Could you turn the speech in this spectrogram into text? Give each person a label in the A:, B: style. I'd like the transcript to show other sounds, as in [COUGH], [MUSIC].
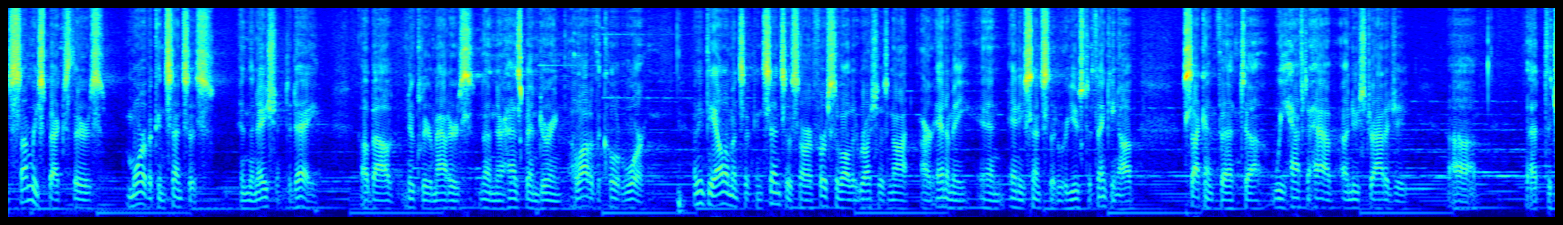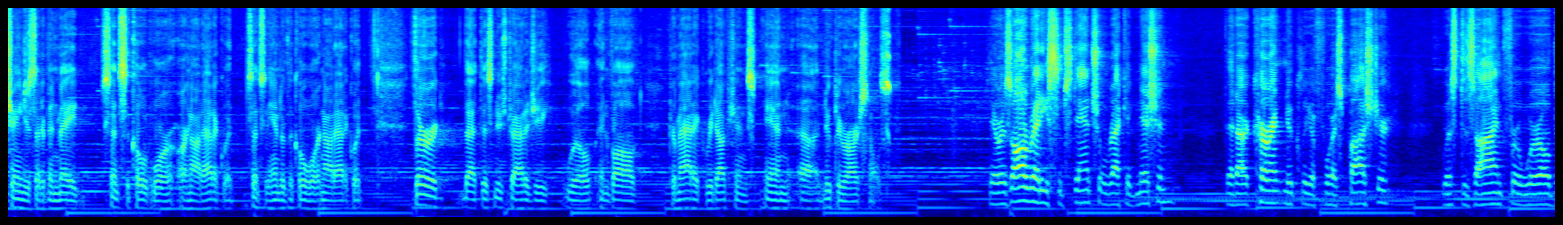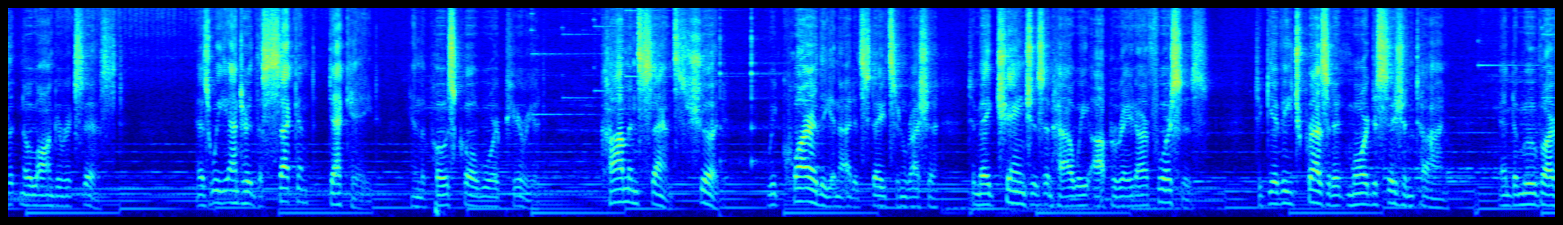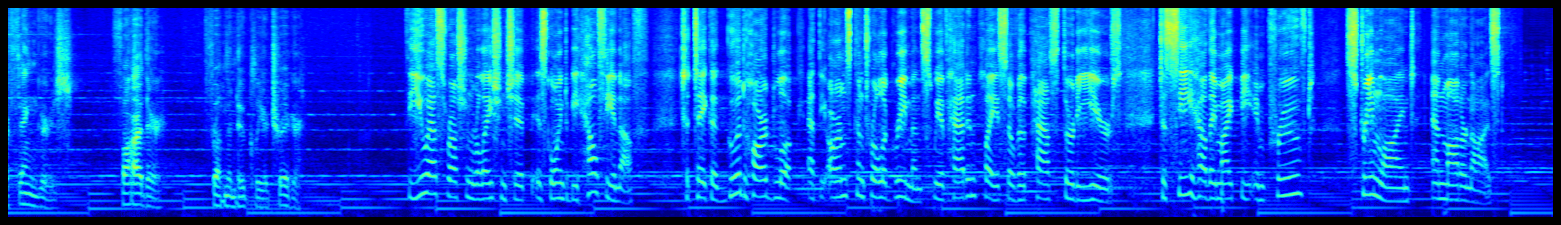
A: in some respects, there's more of a consensus in the nation today about nuclear matters than there has been during a lot of the Cold War. I think the elements of consensus are, first of all, that Russia is not our enemy in any sense that we're used to thinking of. Second, that uh, we have to have a new strategy, uh, that the changes that have been made since the Cold War are not adequate, since the end of the Cold War are not adequate. Third, that this new strategy will involve dramatic reductions in uh, nuclear arsenals.
B: There is already substantial recognition that our current nuclear force posture was designed for a world that no longer exists. As we enter the second decade in the post-Cold War period, common sense should require the United States and Russia to make changes in how we operate our forces, to give each president more decision time, and to move our fingers farther from the nuclear trigger.
C: The U.S.-Russian relationship is going to be healthy enough to take a good hard look at the arms control agreements we have had in place over the past 30 years to see how they might be improved, streamlined, and modernized.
